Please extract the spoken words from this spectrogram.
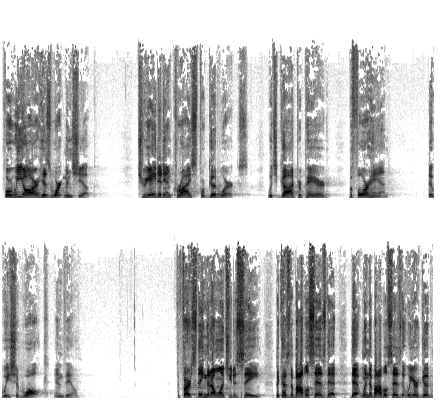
"For we are his workmanship, created in Christ for good works, which God prepared beforehand that we should walk in them. The first thing that I want you to see, because the Bible says that, that when the Bible says that we are good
